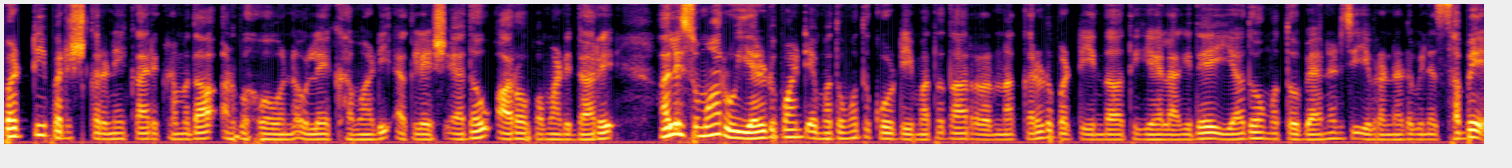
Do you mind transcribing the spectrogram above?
ಪಟ್ಟಿ ಪರಿಷ್ಕರಣೆ ಕಾರ್ಯಕ್ರಮದ ಅನುಭವವನ್ನು ಉಲ್ಲೇಖ ಮಾಡಿ ಅಖಿಲೇಶ್ ಯಾದವ್ ಆರೋಪ ಮಾಡಿದ್ದಾರೆ. ಅಲ್ಲಿ ಸುಮಾರು ಎರಡು ಪಾಯಿಂಟ್ ಎಂಬತ್ತೊಂಬತ್ತು ಕೋಟಿ ಮತದಾರರನ್ನ ಕರಡು ಪಟ್ಟಿಯಿಂದ ತೆಗೆಯಲಾಗಿದೆ. ಯಾದವ್ ಮತ್ತು ಬ್ಯಾನರ್ಜಿ ಇವರ ನಡುವಿನ ಸಭೆ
